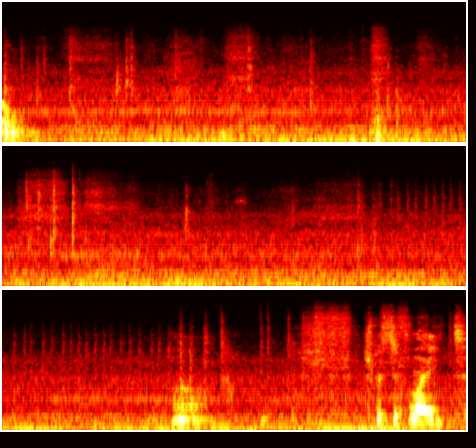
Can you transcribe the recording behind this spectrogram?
oh. Twisted flight.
